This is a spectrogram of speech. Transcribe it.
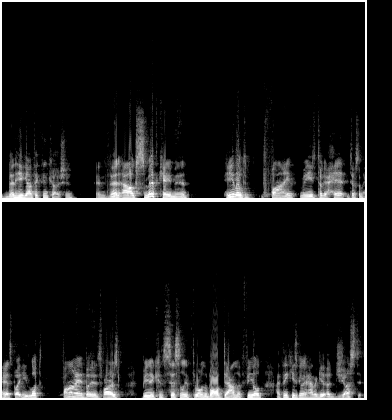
Then he got the concussion. And then Alex Smith came in. He looked fine. I mean, he took a hit, took some hits, but he looked fine. But as far as being consistently throwing the ball down the field, I think he's going to have to get adjusted.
